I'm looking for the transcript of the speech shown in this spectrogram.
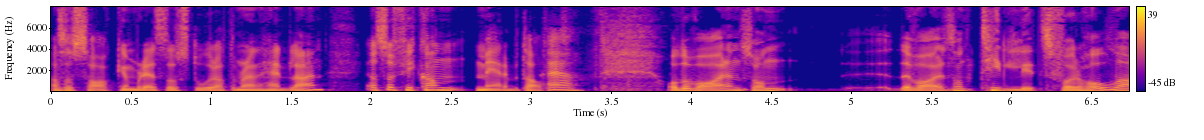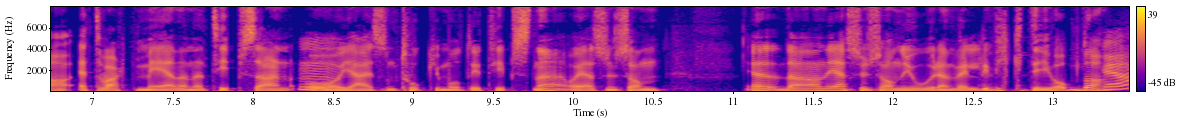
altså saken ble så stor at det ble en headline, ja, så fikk han mer betalt. Ja. Og det var en sånn det var et sånn tillitsforhold da, etter hvert med denne tipseren Mm. og jeg som tok imot de tipsene. Og jeg synes han, jeg, synes han gjorde en veldig viktig jobb. da. Ja.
